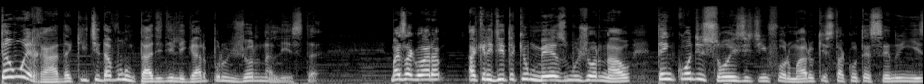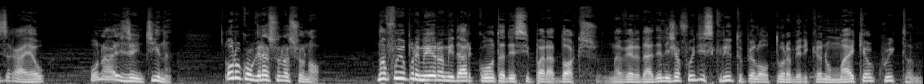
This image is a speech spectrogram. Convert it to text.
Tão errada que te dá vontade de ligar para o jornalista. Mas agora acredita que o mesmo jornal tem condições de te informar o que está acontecendo em Israel ou na Argentina, ou no Congresso Nacional. Não fui o primeiro a me dar conta desse paradoxo. Na verdade, ele já foi descrito pelo autor americano Michael Crichton,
